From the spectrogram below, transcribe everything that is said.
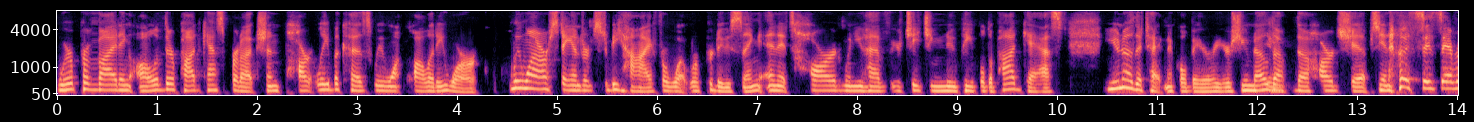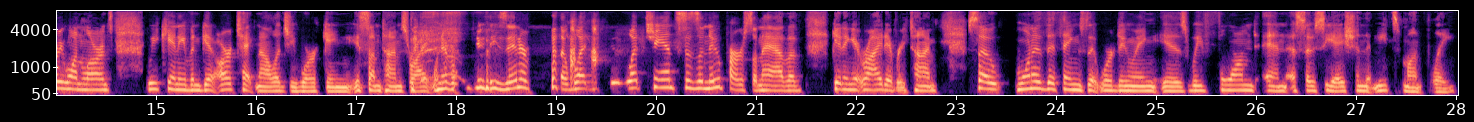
We're providing all of their podcast production, partly because we want quality work we want our standards to be high for what we're producing and it's hard when you have you're teaching new people to podcast. You know the technical barriers you know yeah. the, the hardships you know it's, it's everyone learns. We can't even get our technology working sometimes right whenever we do these interviews what what chance does a new person have of getting it right every time? So one of the things that we're doing is we've formed an association that meets monthly.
